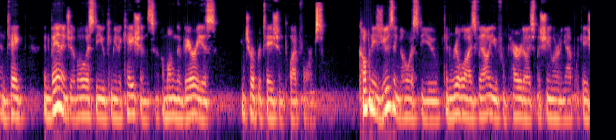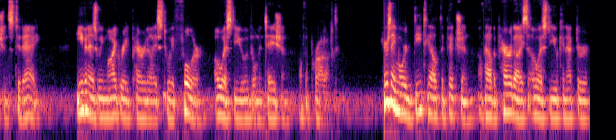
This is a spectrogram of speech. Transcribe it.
and take advantage of OSDU communications among the various interpretation platforms. Companies using OSDU can realize value from Paradise machine learning applications today, even as we migrate Paradise to a fuller OSDU implementation of the product. Here's a more detailed depiction of how the Paradise OSDU connector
